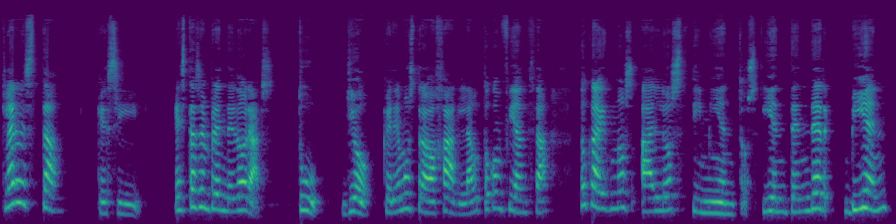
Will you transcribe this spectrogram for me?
Claro está que si estas emprendedoras, tú, yo, queremos trabajar la autoconfianza, toca irnos a los cimientos y entender bien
